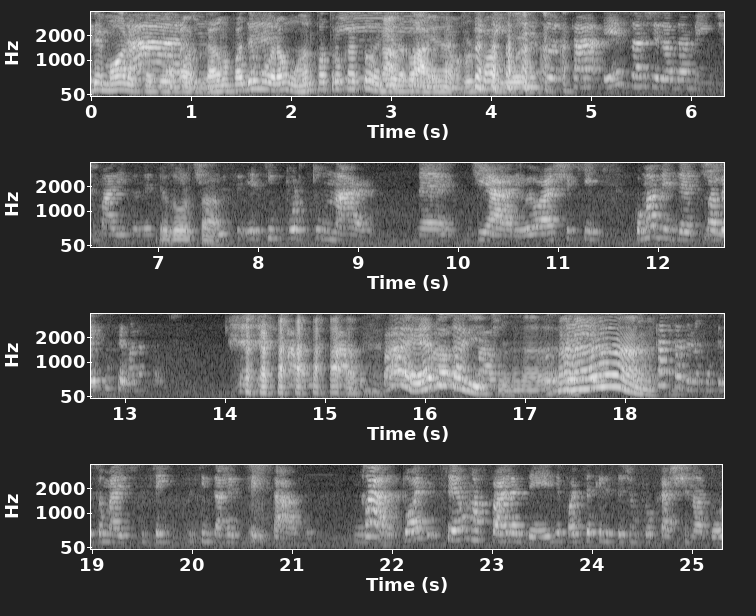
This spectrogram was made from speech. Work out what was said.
demora pra fazer as. Mas coisas. o cara não pode demorar um ano para trocar a E- torneira Não, claro, também, né? não. Por favor, né? exortar exageradamente o marido nesse Exortar. sentido, esse, esse importunar né, diário. Eu acho que, como a Bíblia diz... Uma vez por semana pode. Falo, falo, falo, Ah, é, dona? Aham. Você Ah. não tá fazendo com que o seu marido se, sente, se sinta respeitado. Claro, pode ser uma falha dele, pode ser que ele seja um procrastinador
